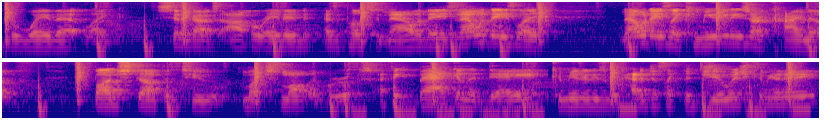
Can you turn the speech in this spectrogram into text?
the way that like synagogues operated as opposed to nowadays. Nowadays, like nowadays, like communities are kind of bunched up into much smaller groups. I think back in the day, communities were kind of just like the Jewish community,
